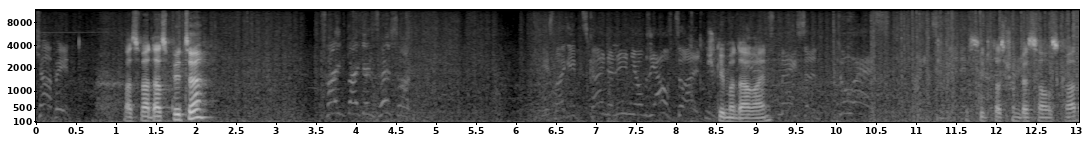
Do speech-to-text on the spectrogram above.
Ich hab ihn! Was war das bitte? Um! Ich gehe mal da rein. Das sieht fast schon besser aus gerade.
